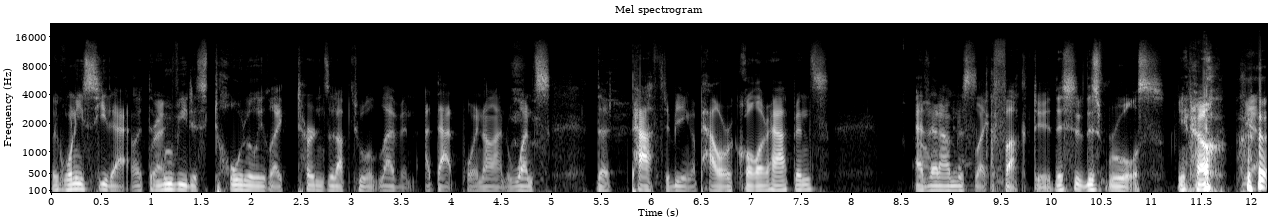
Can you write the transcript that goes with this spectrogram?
Like, when you see that, like, the Right. movie just totally, like, turns it up to 11 at that point on once the path to being a power caller happens. And Oh, then I'm just like, fuck, dude, this is this rules, you know?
